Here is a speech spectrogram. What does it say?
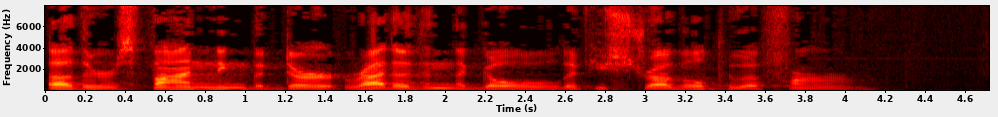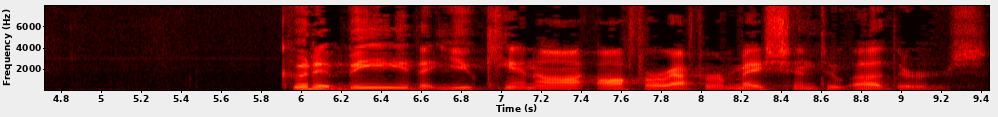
others, finding the dirt rather than the gold, if you struggle to affirm, could it be that you cannot offer affirmation to others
